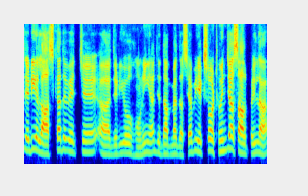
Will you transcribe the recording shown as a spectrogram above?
ਜਿਹੜੀ ਅਲਾਸਕਾ ਦੇ ਵਿੱਚ ਜਿਹੜੀ ਉਹ ਹੋਣੀ ਆ ਜਿੱਦਾਂ ਮੈਂ ਦੱਸਿਆ ਵੀ 158 ਸਾਲ ਪਹਿਲਾਂ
